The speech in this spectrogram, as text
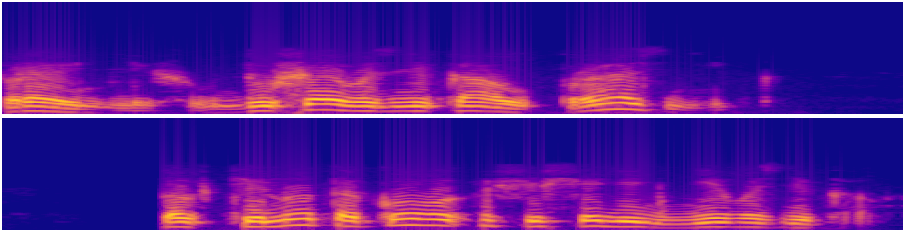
Фрейндлих в душе возникал праздник, то в кино такого ощущения не возникало.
